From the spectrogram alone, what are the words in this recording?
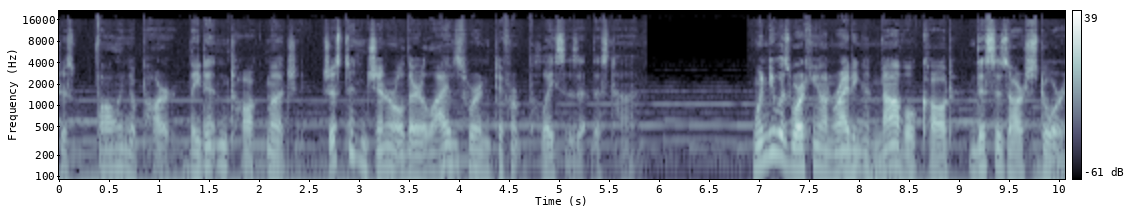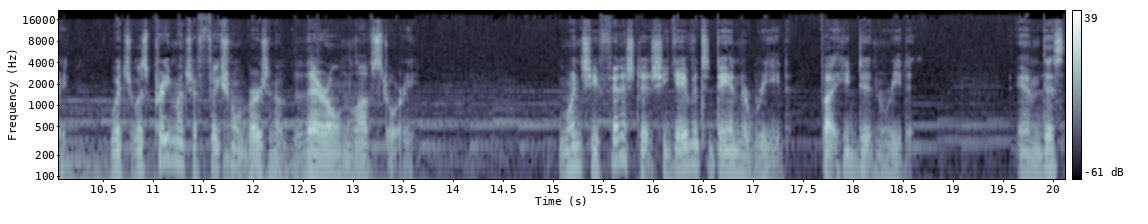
just falling apart. They didn't talk much. Just in general, their lives were in different places at this time. Wendy was working on writing a novel called This Is Our Story, which was pretty much a fictional version of their own love story. When she finished it, she gave it to Dan to read, but he didn't read it. And this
